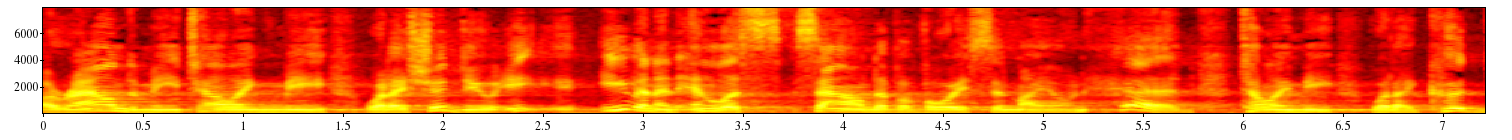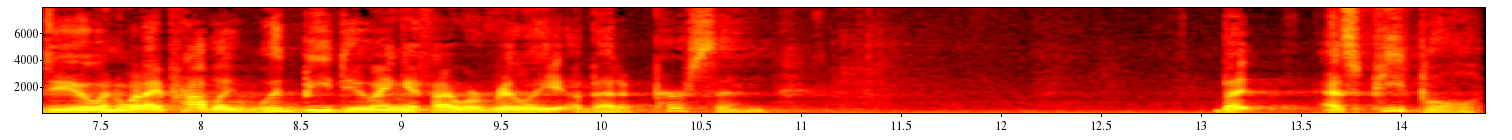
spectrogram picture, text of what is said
around me telling me what I should do, even an endless sound of a voice in my own head telling me what I could do and what I probably would be doing if I were really a better person. But as people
